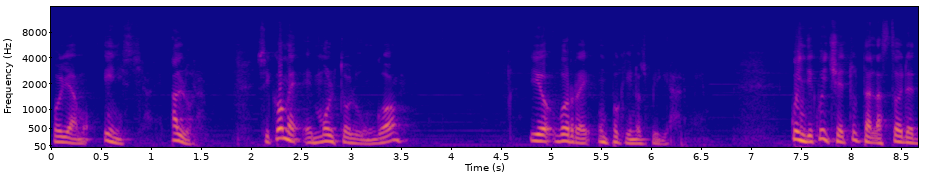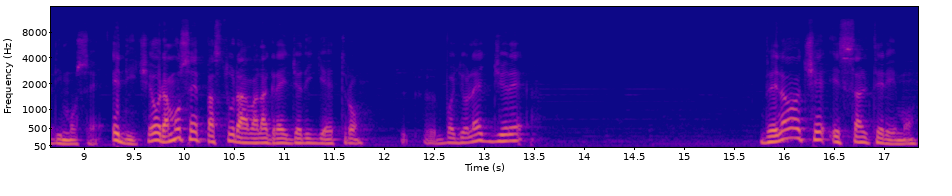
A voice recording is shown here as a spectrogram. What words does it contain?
vogliamo iniziare. Allora, siccome è molto lungo, io vorrei un pochino spiegarmi. Quindi qui c'è tutta la storia di Mosè e dice, ora Mosè pasturava la greggia di dietro. Voglio leggere veloce e salteremo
